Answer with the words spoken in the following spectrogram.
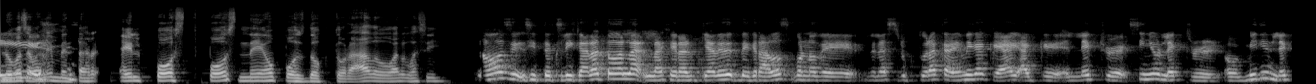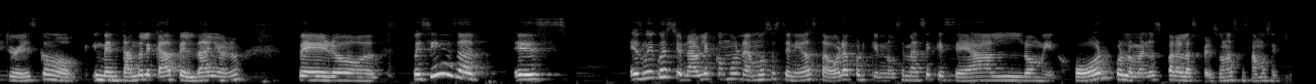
luego se van a inventar el post, post, neo, postdoctorado o algo así. No, si, si te explicara toda la, jerarquía de, grados, bueno, de, de, la estructura académica que hay, hay que el lecturer, senior lecturer o medium lecturer, es como inventándole cada peldaño, ¿no? Pero, pues sí, o sea, es es muy cuestionable cómo lo hemos sostenido hasta ahora porque no se me hace que sea lo mejor, por lo menos para las personas que estamos aquí.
